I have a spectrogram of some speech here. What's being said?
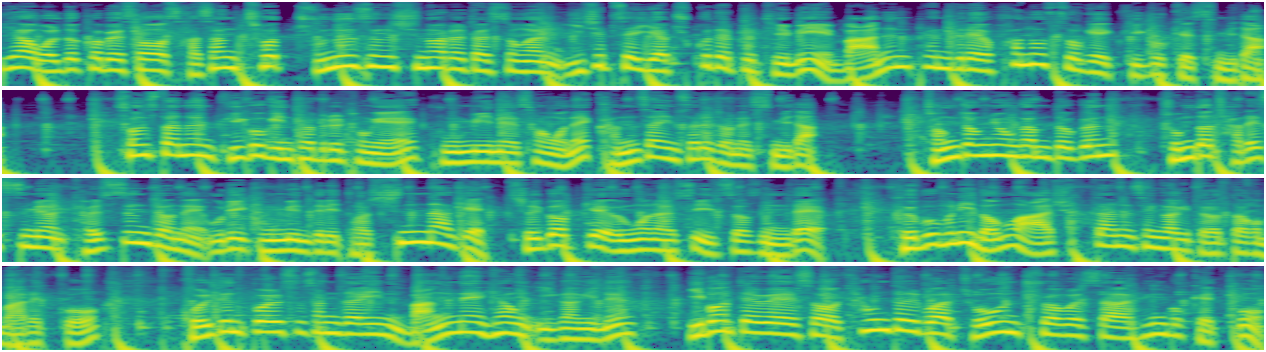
이하 월드컵에서 사상 첫 준우승 신화를 달성한 20세 이하 축구대표팀이 많은 팬들의 환호 속에 귀국했습니다. 선수단은 귀국 인터뷰를 통해 국민의 성원에 감사 인사를 전했습니다. 정정용 감독은 좀 더 잘했으면 결승전에 우리 국민들이 더 신나게 즐겁게 응원할 수 있었는데 그 부분이 너무 아쉽다는 생각이 들었다고 말했고 골든볼 수상자인 막내 형 이강인은 이번 대회에서 형들과 좋은 추억을 쌓아 행복했고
